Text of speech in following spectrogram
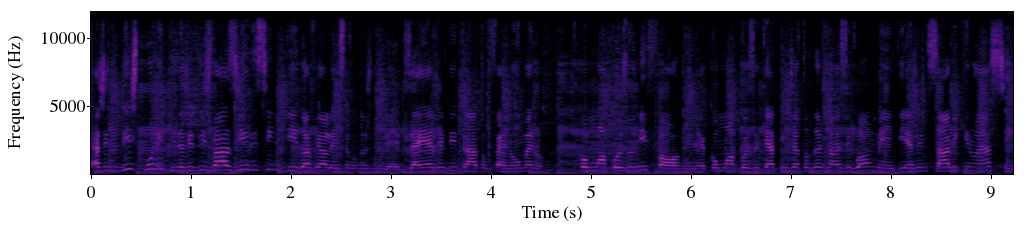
a gente despolitiza, a gente esvazia de sentido a violência contra as mulheres. Aí a gente trata o fenômeno como uma coisa uniforme, né, como uma coisa que atinge a todas nós igualmente. E a gente sabe que não é assim.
